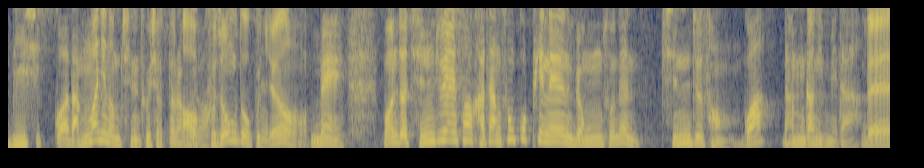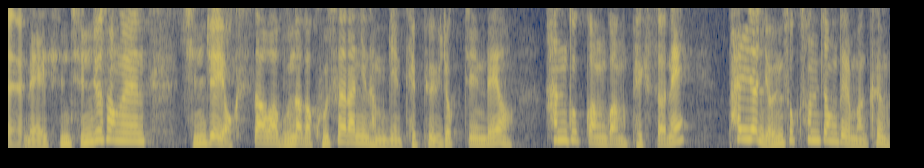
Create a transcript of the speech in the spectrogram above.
미식과 낭만이 넘치는 도시였더라고요. 아, 그 정도군요. 네, 먼저 진주에서 가장 손꼽히는 명소는 진주성과 남강입니다. 네. 네, 진, 진주성은 진주의 역사와 문화가 고스란히 담긴 대표 유적지인데요. 한국관광 백선에 8년 연속 선정될 만큼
